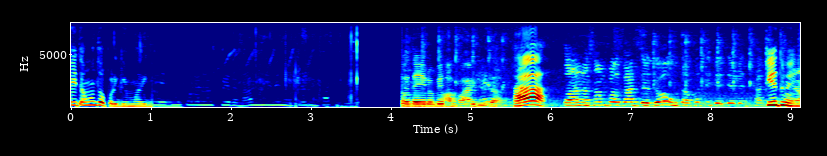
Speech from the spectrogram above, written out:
જોઈ તો હું તો પડી ગયો મરી ગયો. હા. કીધું એને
